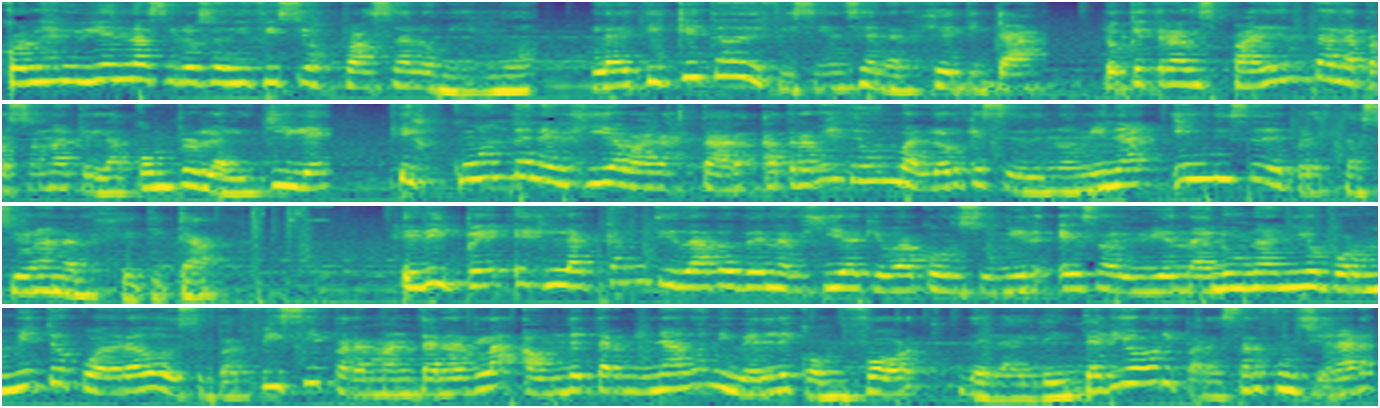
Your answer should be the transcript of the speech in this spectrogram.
Con las viviendas y los edificios pasa lo mismo. La etiqueta de eficiencia energética, lo que transparenta a la persona que la compra o la alquile, es cuánta energía va a gastar a través de un valor que se denomina índice de prestación energética. El IP es la cantidad de energía que va a consumir esa vivienda en un año por metro cuadrado de superficie para mantenerla a un determinado nivel de confort del aire interior y para hacer funcionar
